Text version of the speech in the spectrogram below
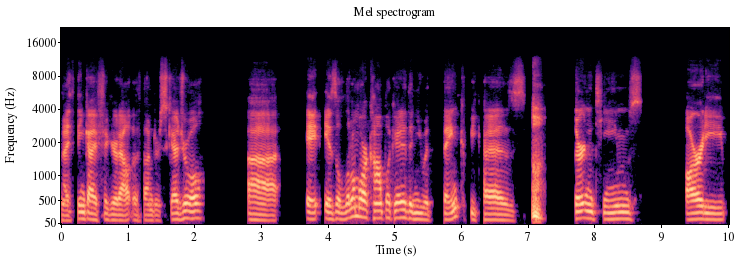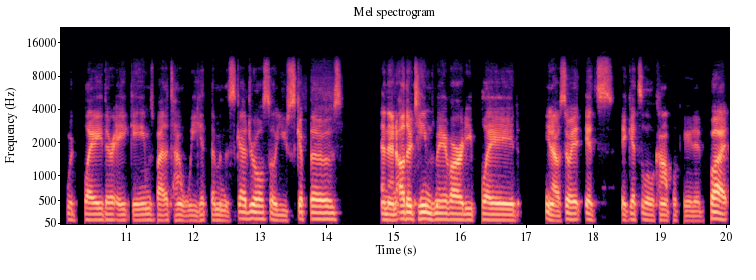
And I think I figured out the Thunder schedule. Uh, it is a little more complicated than you would think because certain teams already would play their eight games by the time we hit them in the schedule. So you skip those. And then other teams may have already played, you know, so it, it's it gets a little complicated. But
